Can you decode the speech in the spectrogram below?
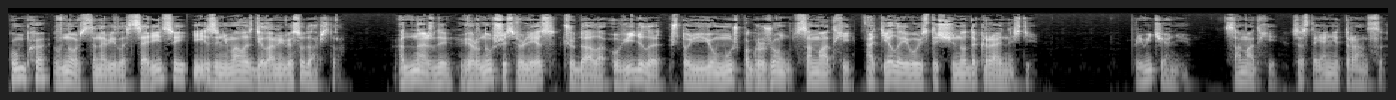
Кумбха вновь становилась царицей и занималась делами государства. Однажды, вернувшись в лес, Чудала увидела, что ее муж погружен в самадхи, а тело его истощено до крайности. Примечание. Самадхи – состояние транса.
